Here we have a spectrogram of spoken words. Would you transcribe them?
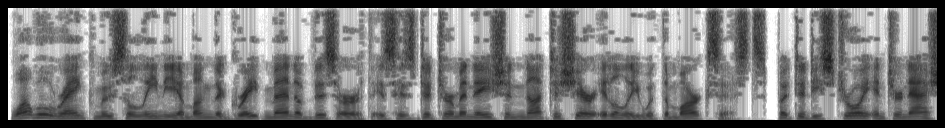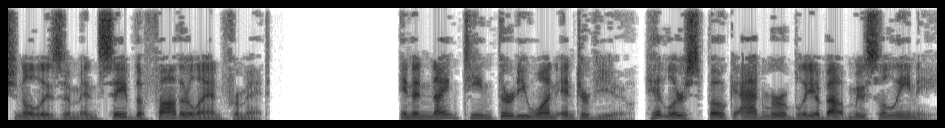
What will rank Mussolini among the great men of this earth is his determination not to share Italy with the Marxists, but to destroy internationalism and save the fatherland from it. In a 1931 interview, Hitler spoke admirably about Mussolini,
